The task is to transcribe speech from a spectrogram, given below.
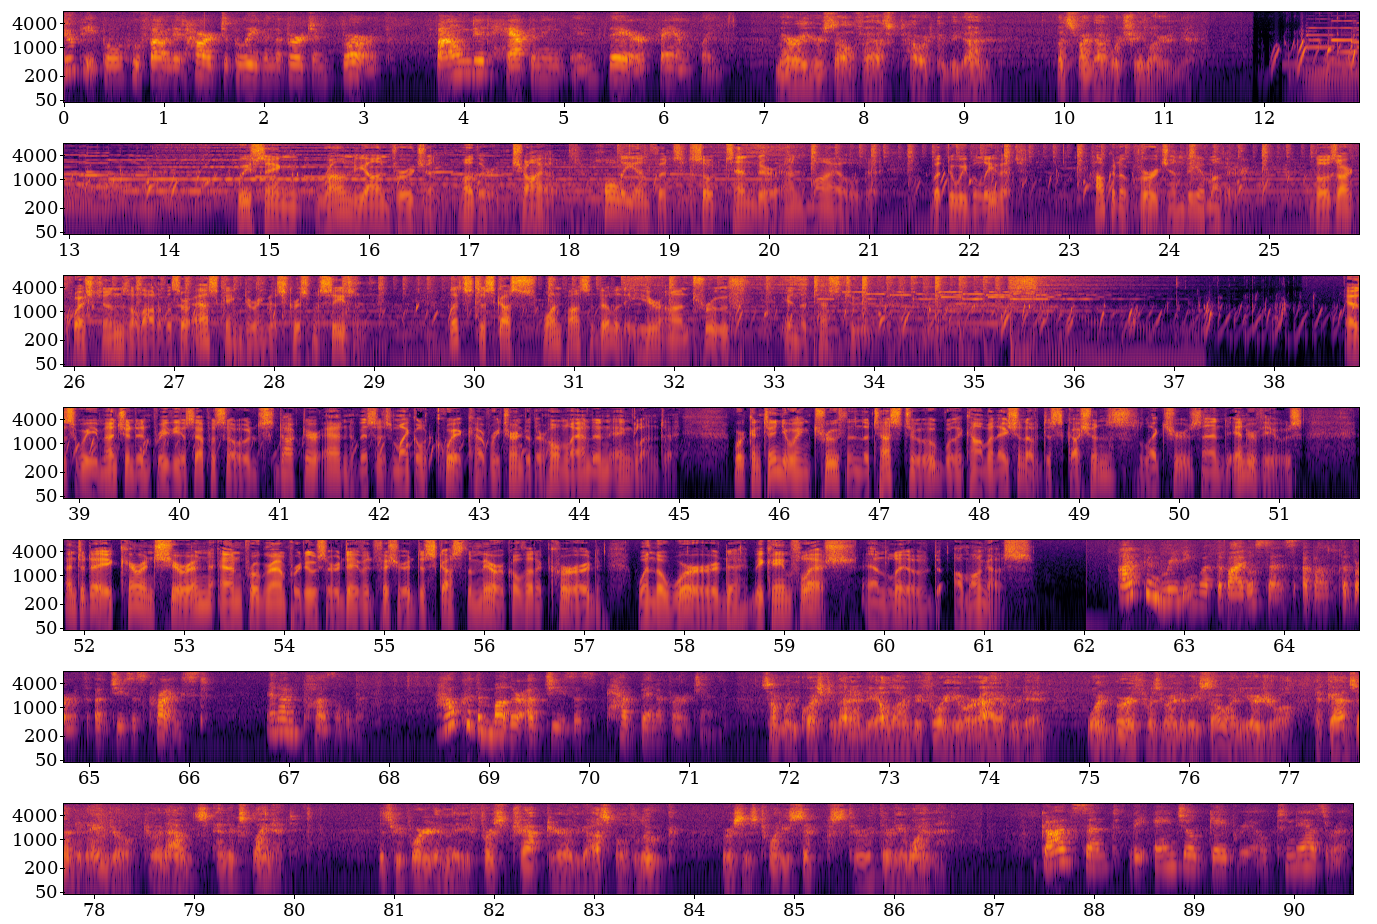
Two people who found it hard to believe in the virgin birth found it happening in their family. Mary herself asked how it could be done. Let's find out what she learned. We sing Round Yon Virgin, Mother and Child, Holy Infant, so tender and mild. But do we believe it? How could a virgin be a mother? Those are questions a lot of us are asking during this Christmas season. Let's discuss one possibility here on Truth in the Test Tube. As we mentioned in previous episodes, Dr. and Mrs. Michael Quick have returned to their homeland in England. We're continuing Truth in the Test Tube with a combination of discussions, lectures, and interviews. And today, Karen Sheeran and program producer David Fisher discuss the miracle that occurred when the Word became flesh and lived among us. I've been reading what the Bible says about the birth of Jesus Christ, and I'm puzzled. How could the mother of Jesus have been a virgin? Someone questioned that idea long before you or I ever did. One birth was going to be so unusual that God sent an angel to announce and explain it. It's reported in the first chapter of the Gospel of Luke, verses 26 through 31. God sent the angel Gabriel to Nazareth,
